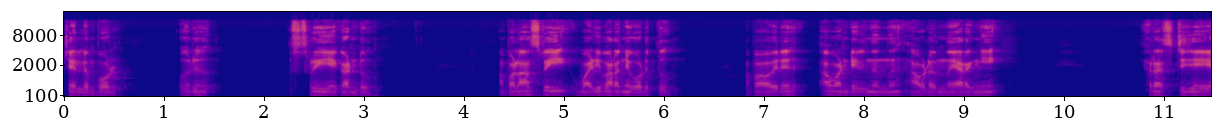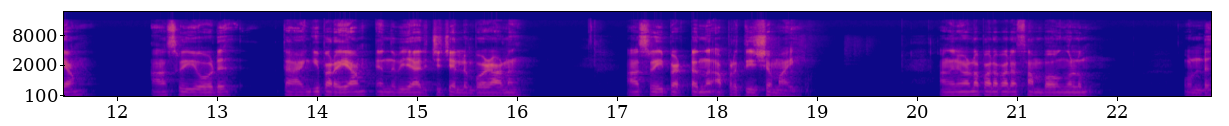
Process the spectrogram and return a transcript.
ചെല്ലുമ്പോൾ ഒരു സ്ത്രീയെ കണ്ടു. അപ്പോൾ ആ സ്ത്രീ വഴി പറഞ്ഞു കൊടുത്തു. അപ്പോൾ അവർ ആ വണ്ടിയിൽ നിന്ന് അവിടെ നിന്ന് ഇറങ്ങി റെസ്റ്റ് ചെയ്യാം. ആ സ്ത്രീയോട് താങ്കി പറയാം എന്ന് വിചാരിച്ച് ചെല്ലുമ്പോഴാണ് ആ സ്ത്രീ പെട്ടെന്ന് അപ്രത്യക്ഷമായി അങ്ങനെയുള്ള പല പല സംഭവങ്ങളും ഉണ്ട്.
